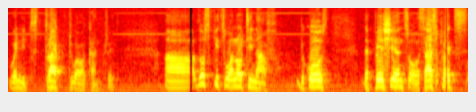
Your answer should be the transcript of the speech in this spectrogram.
when it struck to our country. Uh, those kits were not enough because the patients or suspects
